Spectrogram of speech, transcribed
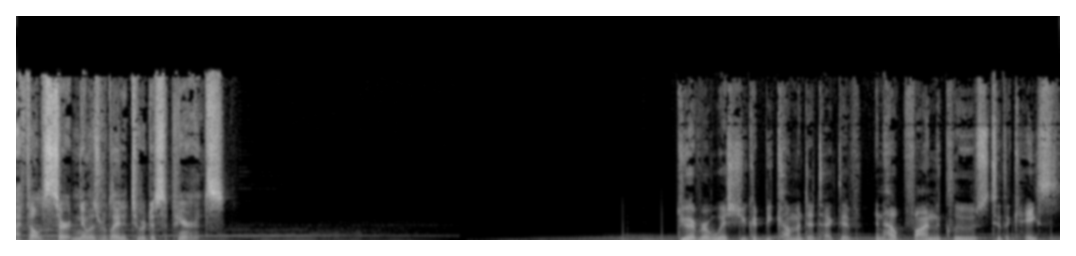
I felt certain it was related to her disappearance. Do you ever wish you could become a detective and help find the clues to the case?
